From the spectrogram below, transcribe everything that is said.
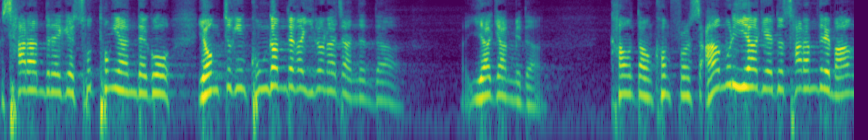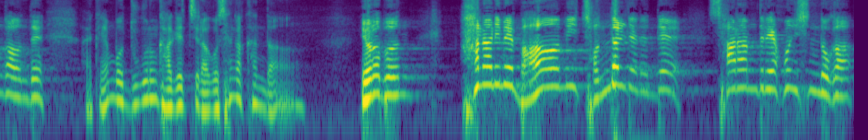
사람들에게 소통이 안 되고 영적인 공감대가 일어나지 않는다. 이야기합니다. 카운트다운 컨퍼런스 아무리 이야기해도 사람들의 마음 가운데 아, 그냥 뭐 누구는 가겠지라고 생각한다. 여러분 하나님의 마음이 전달되는데 사람들의 헌신도가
